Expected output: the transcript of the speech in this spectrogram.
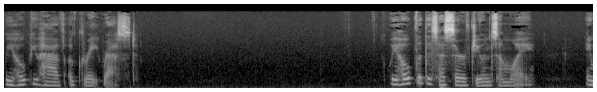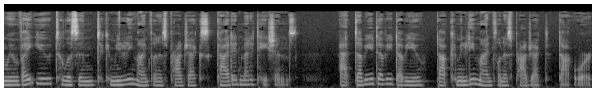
We hope you have a great rest. We hope that this has served you in some way, and we invite you to listen to Community Mindfulness Project's guided meditations at www.communitymindfulnessproject.org.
